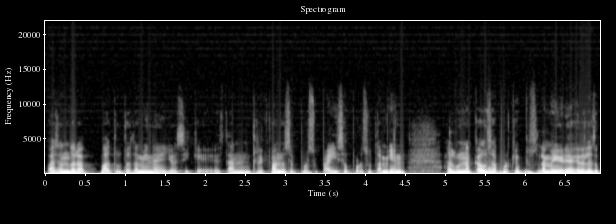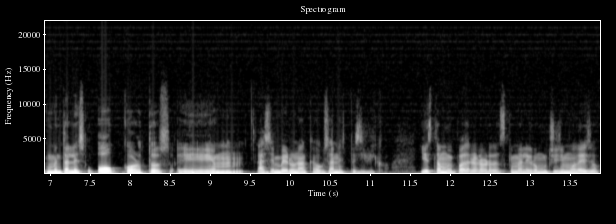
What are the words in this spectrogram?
pasando la batuta también a ellos y que están rifándose por su país o por su también alguna causa, porque pues, la mayoría de los documentales o cortos eh, hacen ver una causa en específico. Y está muy padre, la verdad es que me alegro muchísimo de eso.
